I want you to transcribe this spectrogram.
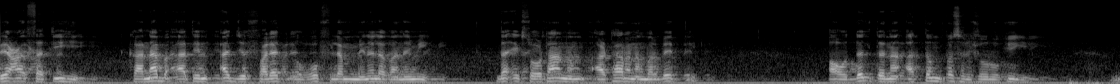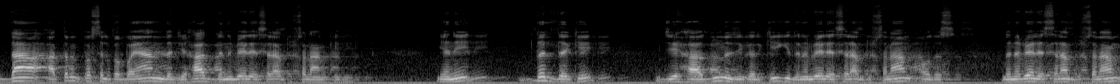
بعثته كنبأة اجفلت غفلا من الغنم دا 118 نمبر بیت دی او دلته نه اتم فصل شروع کیږي دا اتم فصل په بیان د جهاد د نبی علیه الصلاة والسلام کې دی یعنی دلته کې جهادونه ذکر کیږي د نبی علیہ الصلوۃ والسلام او د د نبی علیہ الصلوۃ والسلام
